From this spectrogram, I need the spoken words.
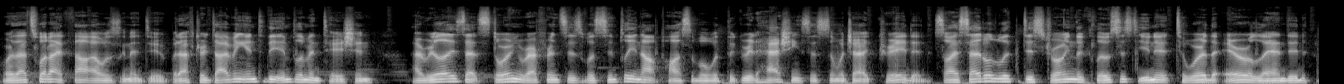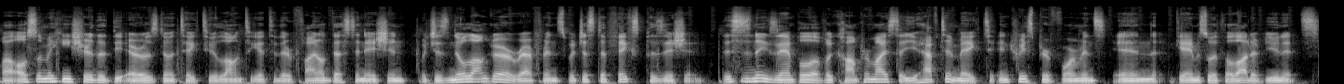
Or that's what I thought I was gonna do, but after diving into the implementation, I realized that storing references was simply not possible with the grid hashing system which I had created, so I settled with destroying the closest unit to where the arrow landed while also making sure that the arrows don't take too long to get to their final destination, which is no longer a reference but just a fixed position. This is an example of a compromise that you have to make to increase performance in games with a lot of units.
